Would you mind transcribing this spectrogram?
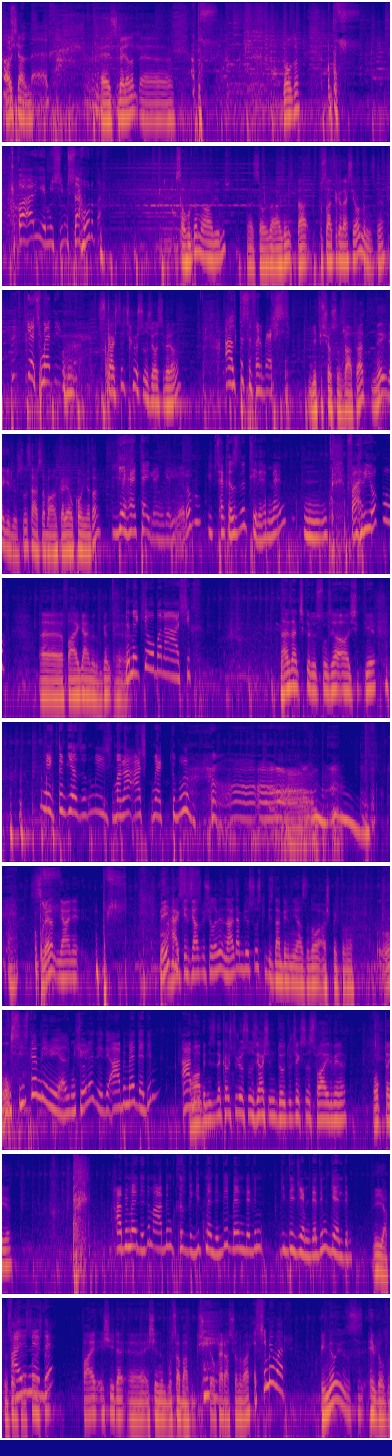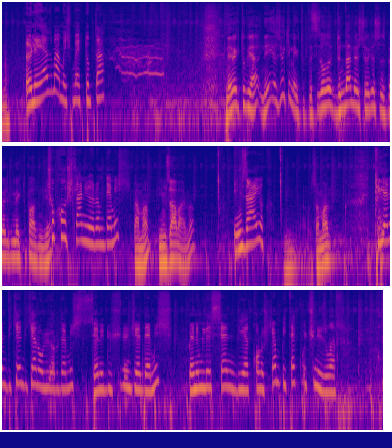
Hoş, geldiniz. Evet Sibel Hanım. eee, ne oldu? Çok ağır yemişim sahurda. Sahurda mı ağır yemiş? Ha, sahurda ağırdınız. Daha bu saate kadar şey olmadınız mı ya? Geçmedim. Siz kaçta çıkıyorsunuz yola Sibel Hanım? 6.05. Yetişiyorsunuz rahat rahat. Neyle geliyorsunuz her sabah Ankara'ya Konya'dan? YHT ile geliyorum. Yüksek hızlı trenle. Hmm, Fahri yok mu? Ee, Fahir gelmedi bugün. Ee, Demek ki o bana aşık. Nereden çıkarıyorsunuz ya aşık diye? Mektup yazılmış bana aşk mektubu. Hanım yani Neydi herkes yazmış olabilir. Nereden biliyorsunuz ki bizden birinin yazdığını o aşk mektubunu? Sizden biri yazmış öyle dedi. Abime dedim. Abim Abinizi de karıştırıyorsunuz ya şimdi dövdüreceksiniz Fahir beni. Oktay'ı. abime dedim. Abim kızdı gitme dedi. Ben dedim gideceğim dedim geldim. İyi yaptın sonuçta. Hayır Sonuçta nerede? Fahir eşiyle e, eşinin bu sabah küçük bir operasyonu var. Eşi mi var? Bilmiyor muydunuz siz evli olduğunu? Öyle yazmamış mektupta. Ne mektubu ya? Ne yazıyor ki mektupta? Siz onu dünden beri söylüyorsunuz böyle bir mektup aldım diye. Çok hoşlanıyorum demiş. Tamam. İmza var mı? İmza yok. O zaman Tüylerim diken diken oluyor demiş. Seni düşününce demiş. Benimle sen diye konuşacağım bir tek üçünüz var.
